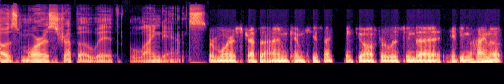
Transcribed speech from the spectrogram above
That was Maura Streppa with Line Dance. For Maura Streppa, I'm Kim Cusack. Thank you all for listening to Hitting the High Note.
